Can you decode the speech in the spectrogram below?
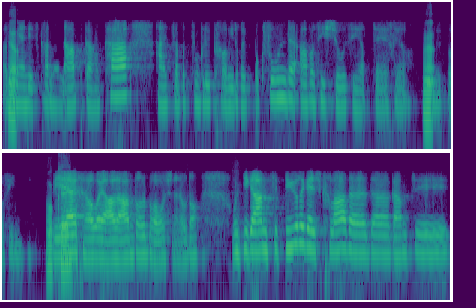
Also ja. wir haben jetzt gerade einen Abgang gehabt, haben jetzt aber zum Glück auch wieder jemanden gefunden, aber es ist schon sehr zäh, ja, ja. jemanden finden. Okay. Wie eigentlich auch in allen anderen Branchen, oder? Und die ganze Teuerung ist klar, der, der ganze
